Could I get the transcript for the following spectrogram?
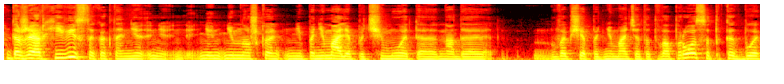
даже архивисты как-то не, не, немножко не понимали, почему это надо вообще поднимать этот вопрос. Это как бы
